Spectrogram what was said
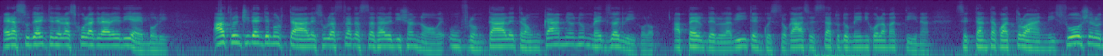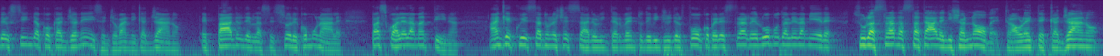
era studente della scuola agraria di Eboli. Altro incidente mortale sulla strada statale 19, un frontale tra un camion e un mezzo agricolo. A perdere la vita in questo caso è stato Domenico Lamattina, 74 anni, suocero del sindaco caggianese Giovanni Caggiano e padre dell'assessore comunale Pasquale Lamattina anche qui è stato necessario l'intervento dei vigili del fuoco per estrarre l'uomo dalle lamiere. Sulla strada statale 19 tra Oletta e Caggiano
